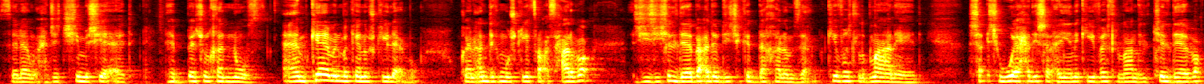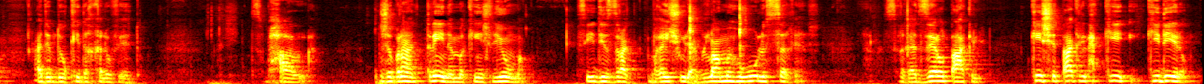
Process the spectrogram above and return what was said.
السلام حاجة هادشي ماشي عادي. الهبات والخنوس عام كامل ما كانوش كيلعبوا. وكان عندك مشكل في راس حربة جيتي تال دابا عاد بديتي كتدخلهم زعما. كيفاش ال plan هادي؟ شي واحد يشرح لي أنا كيفاش ال plan ديال تال دابا عاد بداو كيدخلوا فيه هادو. سبحان الله. جبران ترينا ما كاينش اليوم. سيدي الزرق بغا يشو يلعب لا ما هو ولا السرغاج السرغاج زيرو طاكل. كاين شي طاكل كي كيديرو.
